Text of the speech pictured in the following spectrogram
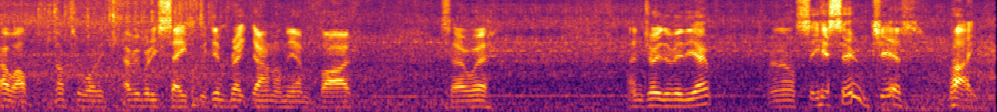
Oh well, not to worry. Everybody's safe. We didn't break down on the M5. So, uh, enjoy the video and I'll see you soon. Cheers. Bye.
